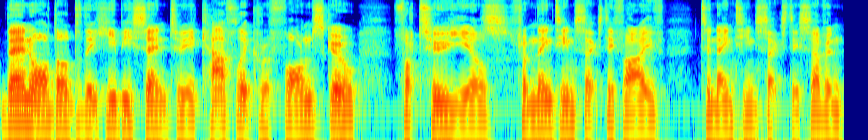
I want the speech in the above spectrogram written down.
then ordered that he be sent to a Catholic reform school for two years from 1965 to 1967,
